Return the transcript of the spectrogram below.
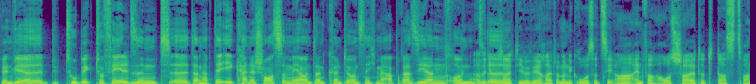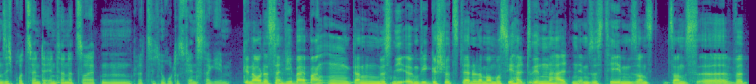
wenn wir too big to fail sind, dann habt ihr eh keine Chance mehr und dann könnt ihr uns nicht mehr abrasieren. Und, also die Alternative wäre halt, wenn man eine große CA einfach ausschaltet, dass 20 Prozent der Internetseiten plötzlich ein rotes Fenster geben. Genau, das ist dann wie bei Banken Banken, dann müssen die irgendwie gestützt werden oder man muss sie halt drinnen halten im System, sonst, sonst, äh, wird,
